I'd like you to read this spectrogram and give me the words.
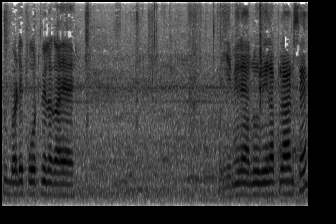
तो बड़े पोट में लगाया है। ये मेरे एलोवेरा प्लांट्स है।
